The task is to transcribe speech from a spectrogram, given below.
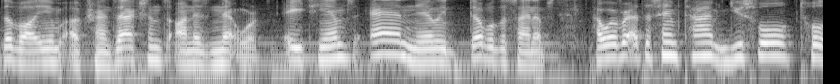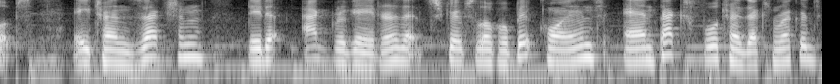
the volume of transactions on his network, ATMs, and nearly double the signups. However, at the same time, useful tulips, a transaction data aggregator that scrapes local bitcoins and Paxful transaction records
